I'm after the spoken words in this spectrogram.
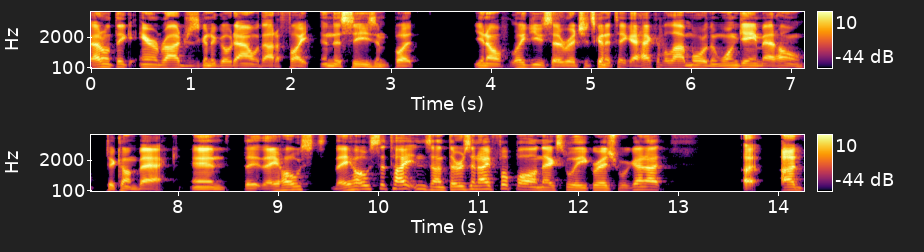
I don't think Aaron Rodgers is going to go down without a fight in this season. But you know, like you said, Rich, it's going to take a heck of a lot more than one game at home to come back. And they, they host they host the Titans on Thursday night football next week. Rich, we're gonna a, a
